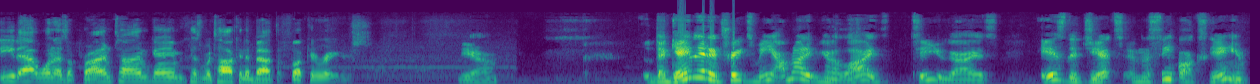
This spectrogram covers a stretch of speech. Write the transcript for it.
see that one as a primetime game because we're talking about the fucking Raiders. Yeah. The game that intrigues me, I'm not even going to lie to you guys, is the Jets and the Seahawks game.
